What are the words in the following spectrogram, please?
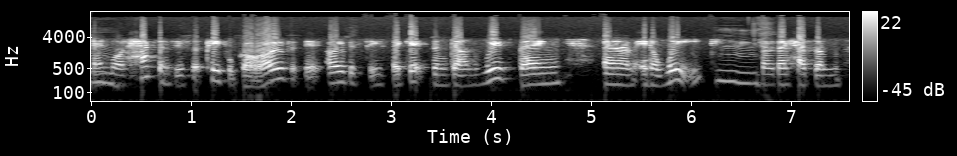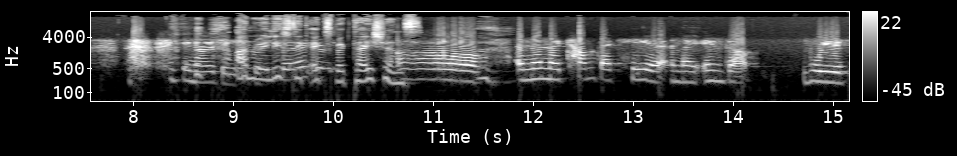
and mm. what happens is that people go over there overseas, they get them done with bang um, in a week, mm. so they have them. you know, the unrealistic the expectations. Oh, and then they come back here and they end up with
